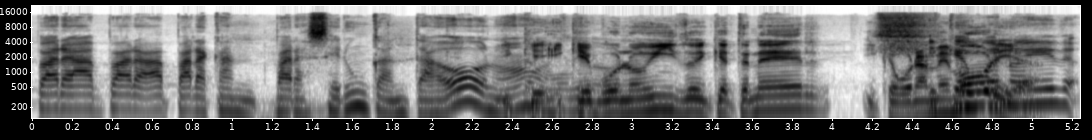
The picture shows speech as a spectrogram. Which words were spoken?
para, para, para, can- para ser un cantador, ¿no? Y, qué, y qué buen oído hay que tener y qué buena Y memoria. Qué buen oído,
